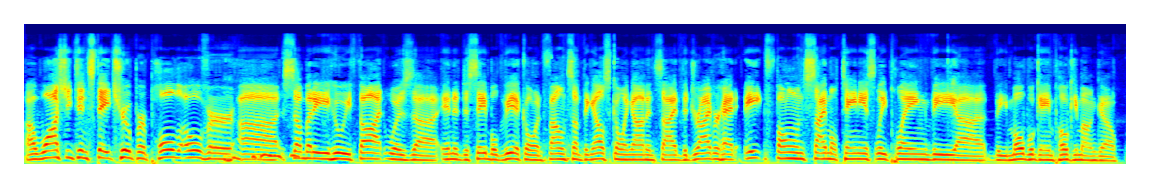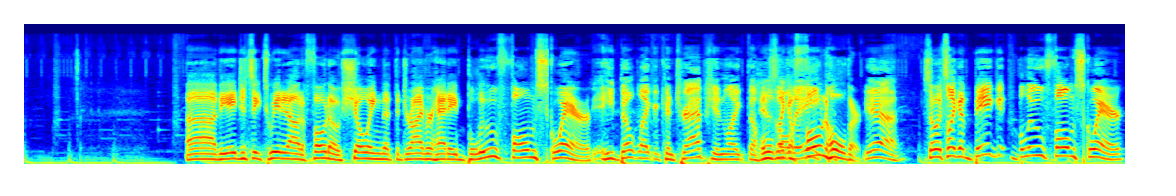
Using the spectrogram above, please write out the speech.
A Washington State trooper pulled over uh, somebody who he thought was uh, in a disabled vehicle and found something else going on inside. The driver had eight phones simultaneously playing the uh, the mobile game Pokemon Go. Uh, the agency tweeted out a photo showing that the driver had a blue foam square. He built like a contraption, like the It was like a all phone holder. Yeah. So it's like a big blue foam square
